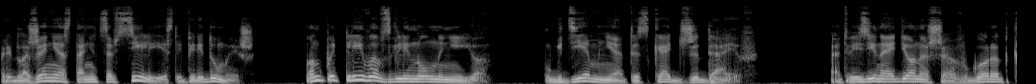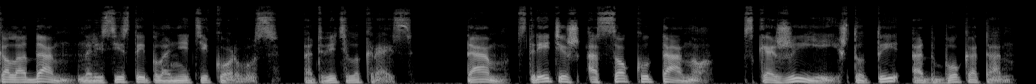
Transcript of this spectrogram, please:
Предложение останется в силе, если передумаешь». Он пытливо взглянул на нее. «Где мне отыскать джедаев?» «Отвези найденыша в город Каладан на лесистой планете Корвус», — ответила Крайс. «Там встретишь Асоку Тано. Скажи ей, что ты от Бока-Тан».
